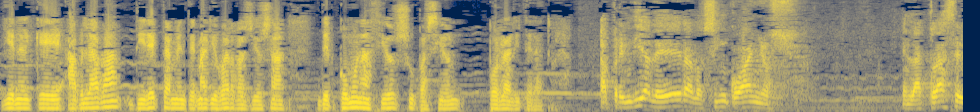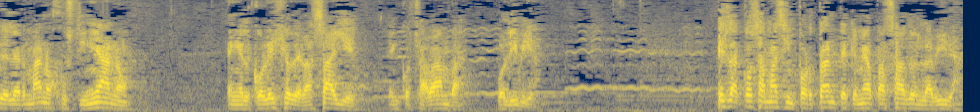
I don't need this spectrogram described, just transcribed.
y en el que hablaba directamente Mario Vargas Llosa de cómo nació su pasión por la literatura. Aprendí a leer a los cinco años en la clase del hermano Justiniano en el colegio de La Salle, en Cochabamba, Bolivia. Es la cosa más importante que me ha pasado en la vida.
